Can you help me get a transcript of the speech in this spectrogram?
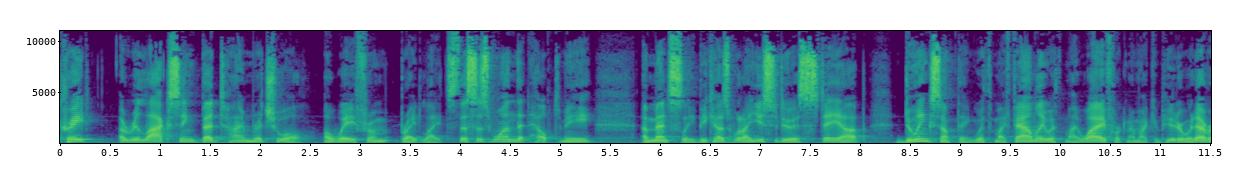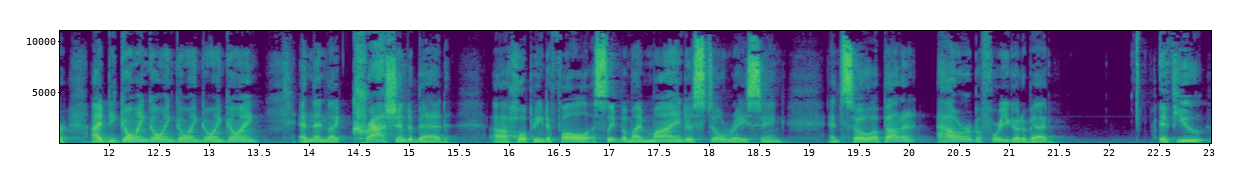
create a relaxing bedtime ritual away from bright lights. This is one that helped me immensely because what I used to do is stay up doing something with my family, with my wife, working on my computer, whatever. I'd be going, going, going, going, going, and then like crash into bed, uh, hoping to fall asleep, but my mind is still racing. And so, about an hour before you go to bed, if you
